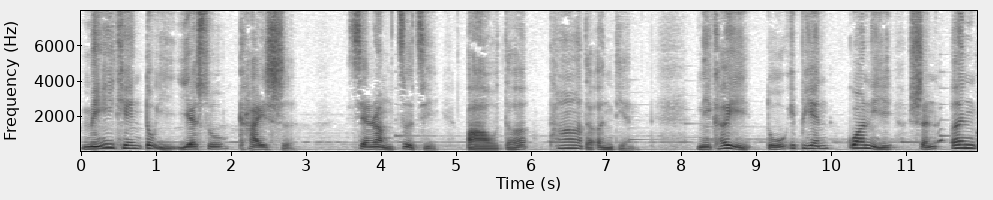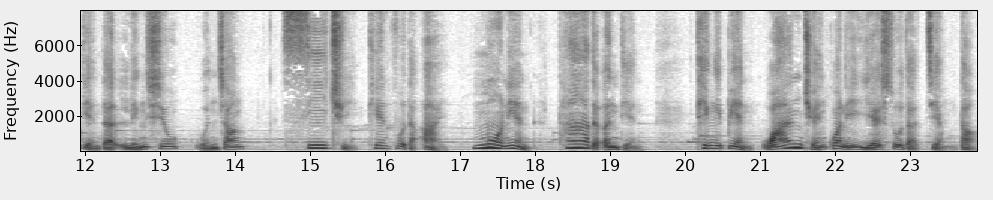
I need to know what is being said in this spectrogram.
每一天都以耶稣开始，先让自己保得他的恩典。你可以读一篇关于神恩典的灵修文章，吸取天父的爱，默念他的恩典。听一遍完全关于耶稣的讲道，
